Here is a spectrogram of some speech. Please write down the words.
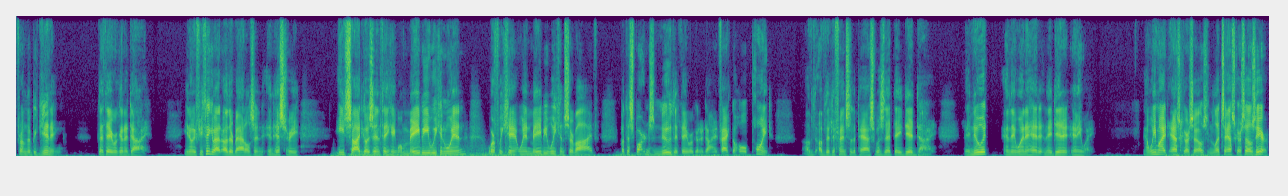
from the beginning that they were going to die. You know, if you think about other battles in, in history, each side goes in thinking, well, maybe we can win, or if we can't win, maybe we can survive. But the Spartans knew that they were going to die. In fact, the whole point of, of the defense of the pass was that they did die. They knew it and they went ahead and they did it anyway. Now we might ask ourselves, and let's ask ourselves here,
